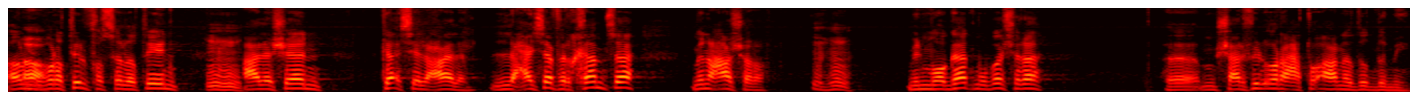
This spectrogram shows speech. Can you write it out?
أو المباراتين الفاصلتين. علشان كأس العالم. اللي هيسافر خمسة من عشرة. من مواجهات مباشرة آه، مش عارفين القرعه هتوقعنا ضد مين.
